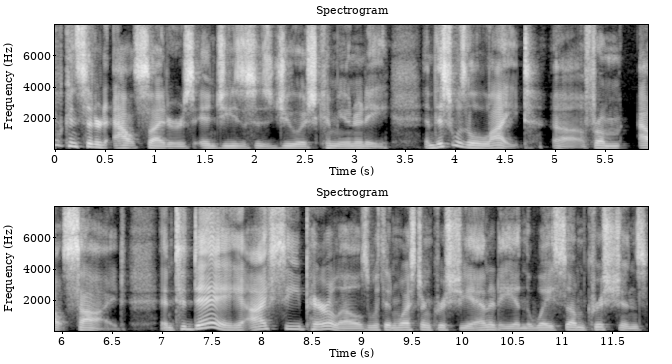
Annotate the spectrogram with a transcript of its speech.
were considered outsiders in Jesus' Jewish community. And this was light uh, from outside. And today I see parallels within Western Christianity and the way some Christians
